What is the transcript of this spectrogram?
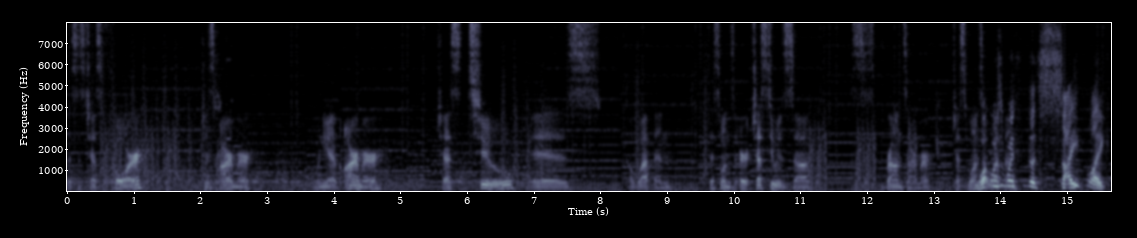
This is chest 4, which is armor. When you have armor, chest 2 is a weapon. This one's, er, chest 2 is uh, bronze armor. Chest 1's What was with the scythe, like,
